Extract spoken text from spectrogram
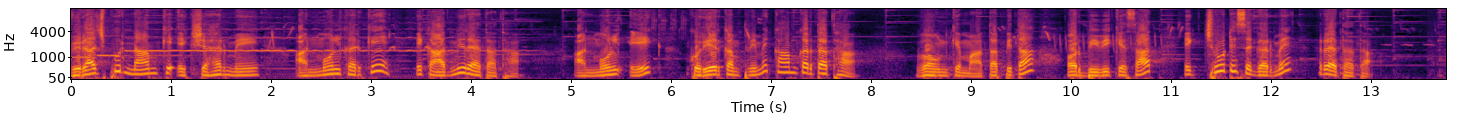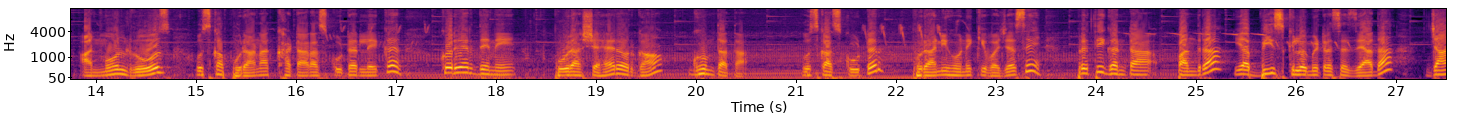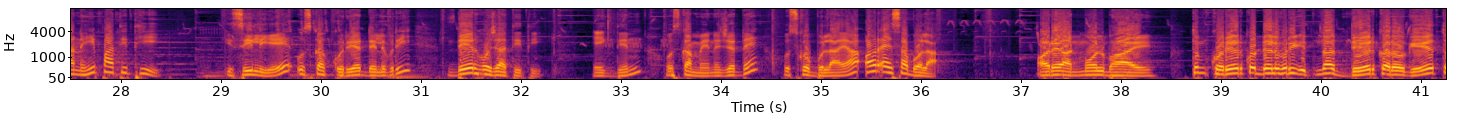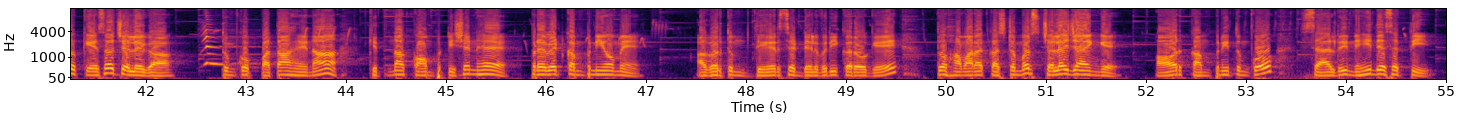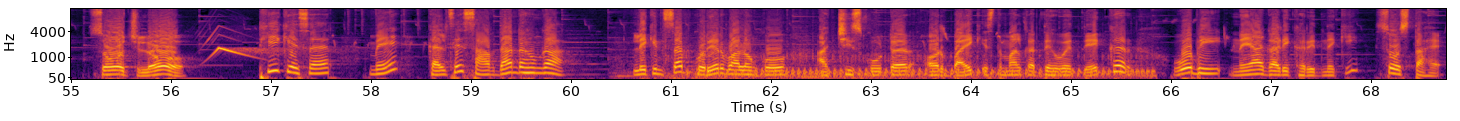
विराजपुर नाम के एक शहर में अनमोल करके एक आदमी रहता था। अनमोल एक कुरियर कंपनी में काम करता था। वह उनके माता पिता और बीवी के साथ एक छोटे से घर में रहता था। अनमोल रोज उसका पुराना खटारा स्कूटर लेकर कुरियर देने पूरा शहर और गाँव घूमता था। उसका स्कूटर पुरानी होने की वजह से प्रति घंटा 15 या 20 किलोमीटर से ज़्यादा जा नहीं पाती थी। इसीलिए उसका कुरियर डिलीवरी देर हो जाती थी। एक दिन उसका मैनेजर ने उसको बुलाया और ऐसा बोला, अरे अनमोल भाई, तुम कुरियर को डिलीवरी इतना देर करोगे तो कैसा चलेगा? तुमको पता है ना कितना कंपटीशन है प्राइवेट कंपनियों में। अगर तुम देर से डिलीवरी करोगे तो हमारा कस्टमर्स चले जाएँगे और कंपनी तुमको सैलरी नहीं दे सकती। सोच लो। ठीक है सर मैं कल से सावधान रहूँगा। लेकिन सब कुरियर वालों को अच्छी स्कूटर और बाइक इस्तेमाल करते हुए देखकर वो भी नया गाड़ी खरीदने की सोचता है।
